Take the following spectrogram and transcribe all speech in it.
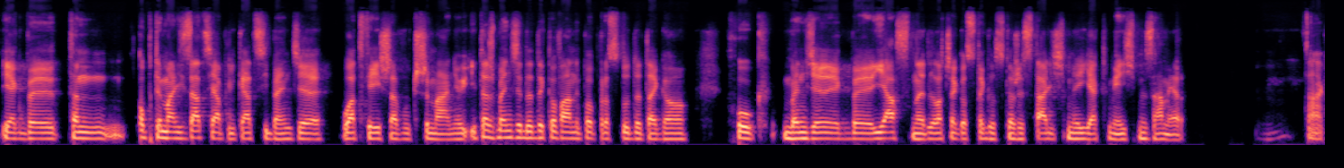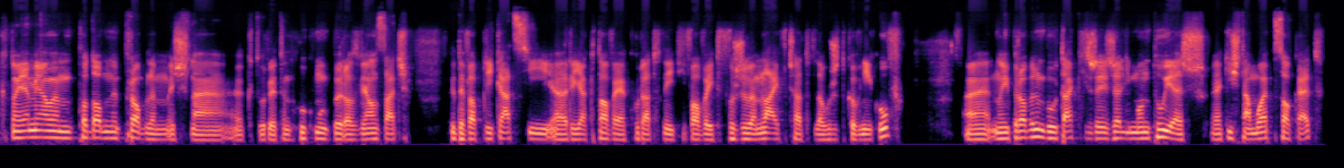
jakby ten optymalizacja aplikacji będzie łatwiejsza w utrzymaniu i też będzie dedykowany po prostu do tego hook. Będzie jakby jasne, dlaczego z tego skorzystaliśmy i jaki mieliśmy zamiar. Tak, no ja miałem podobny problem, myślę, który ten hook mógłby rozwiązać, gdy w aplikacji Reactowej, akurat native'owej, tworzyłem live chat dla użytkowników. E, no i problem był taki, że jeżeli montujesz jakiś tam WebSocket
